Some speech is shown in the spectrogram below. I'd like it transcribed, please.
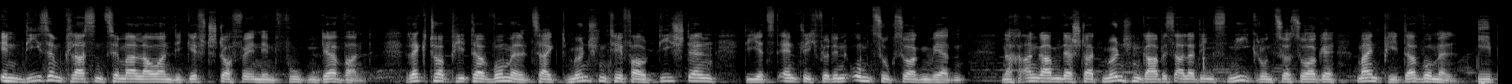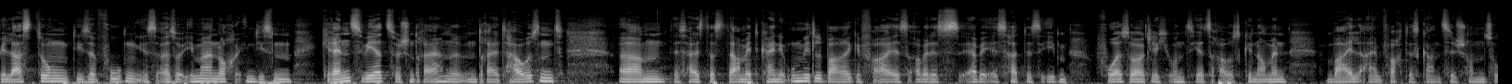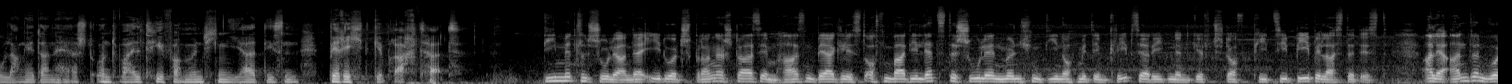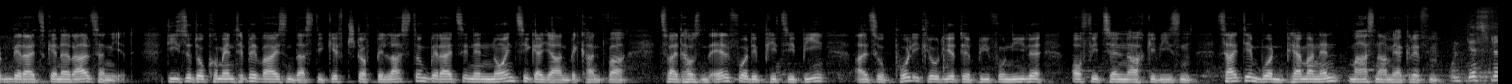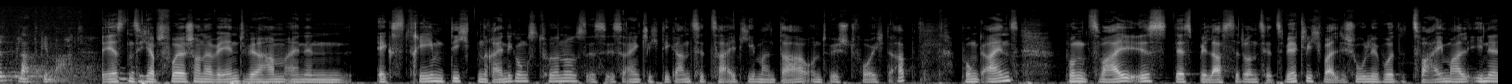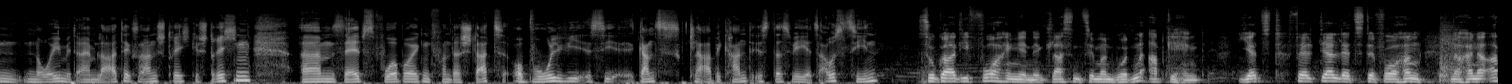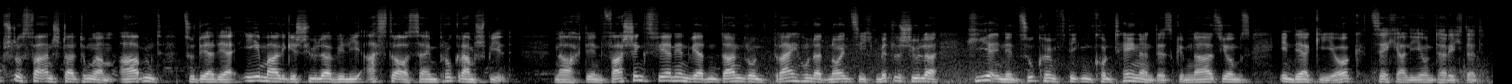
In diesem Klassenzimmer lauern die Giftstoffe in den Fugen der Wand. Rektor Peter Wummel zeigt München TV die Stellen, die jetzt endlich für den Umzug sorgen werden. Nach Angaben der Stadt München gab es allerdings nie Grund zur Sorge, meint Peter Wummel. Die Belastung dieser Fugen ist also immer noch in diesem Grenzwert zwischen 300 und 3000. Ähm, das heißt, dass damit keine unmittelbare Gefahr ist, aber das RBS hat es eben vorsorglich uns jetzt rausgenommen, weil einfach das Ganze schon so lange dann herrscht und weil TV München ja diesen Bericht gebracht hat. Die Mittelschule an der Eduard-Spranger-Straße im Hasenbergl ist offenbar die letzte Schule in München, die noch mit dem krebserregenden Giftstoff PCB belastet ist. Alle anderen wurden bereits generalsaniert. Diese Dokumente beweisen, dass die Giftstoffbelastung bereits in den 90er Jahren bekannt war. 2011 wurde PCB, also polychlorierte Biphonie, offiziell nachgewiesen. Seitdem wurden permanent Maßnahmen ergriffen. Und das wird platt gemacht. Erstens, ich habe es vorher schon erwähnt, wir haben einen extrem dichten Reinigungsturnus. Es ist eigentlich die ganze Zeit jemand da und wischt feucht ab. Punkt 1. Punkt 2 ist, das belastet uns jetzt wirklich, weil die Schule wurde zweimal innen neu mit einem Latexanstrich gestrichen, ähm, selbst vorbeugend von der Stadt, obwohl wie es ganz klar bekannt ist, dass wir jetzt ausziehen. Sogar die Vorhänge in den Klassenzimmern wurden abgehängt. Jetzt fällt der letzte Vorhang. Nach einer Abschlussveranstaltung am Abend, zu der der ehemalige Schüler Willi Aster aus seinem Programm spielt. Nach den Faschingsferien werden dann rund 390 Mittelschüler hier in den zukünftigen Containern des Gymnasiums in der Georg-Zecherli unterrichtet.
